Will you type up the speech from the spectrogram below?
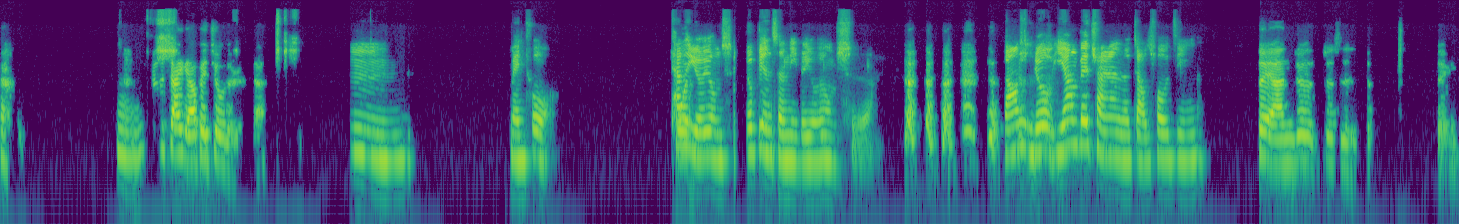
嗯，就是下一个要被救的人的，嗯，没错，他的游泳池就变成你的游泳池了，然后你就一样被传染了脚抽筋。对啊，你就就是对，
